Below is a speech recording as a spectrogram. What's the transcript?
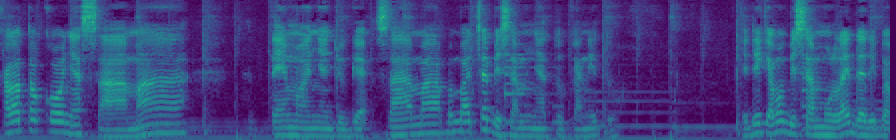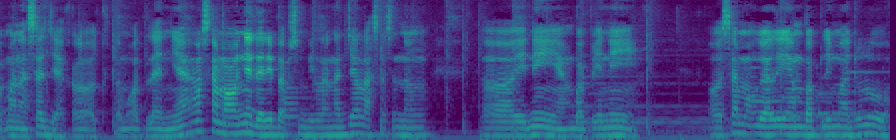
Kalau tokonya sama, temanya juga sama, pembaca bisa menyatukan itu. Jadi kamu bisa mulai dari bab mana saja kalau ketemu outline-nya. Oh, saya maunya dari bab 9 aja lah. Saya seneng uh, ini yang bab ini. Oh, saya mau gali yang bab 5 dulu.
